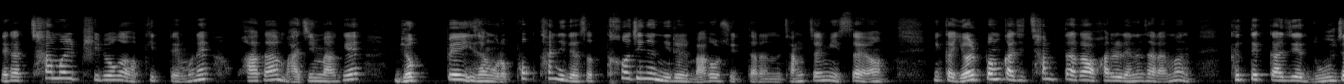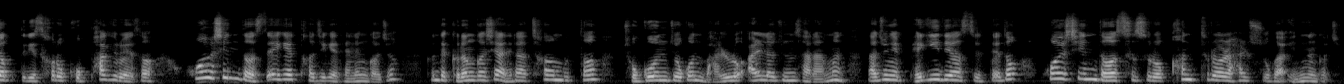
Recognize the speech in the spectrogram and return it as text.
내가 참을 필요가 없기 때문에 화가 마지막에 몇 배 이상으로 폭탄이 돼서 터지는 일을 막을 수 있다는 장점이 있어요. 그러니까 10번까지 참다가 화를 내는 사람은 그때까지의 누적들이 서로 곱하기로 해서 훨씬 더 세게 터지게 되는 거죠. 근데 그런 것이 아니라 처음부터 조곤조곤 말로 알려준 사람은 나중에 100이 되었을 때도 훨씬 더 스스로 컨트롤 할 수가 있는 거죠.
